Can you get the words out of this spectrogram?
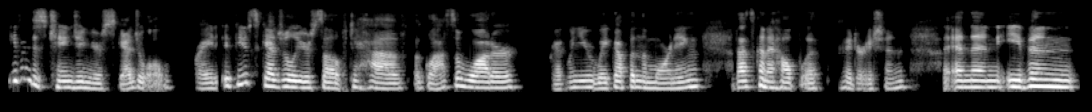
even just changing your schedule, right? If you schedule yourself to have a glass of water when you wake up in the morning, that's going to help with hydration. And then even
